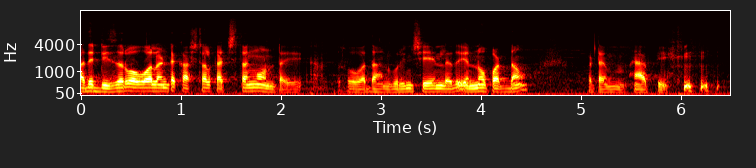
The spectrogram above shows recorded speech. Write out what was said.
అది డిజర్వ్ అవ్వాలంటే కష్టాలు ఖచ్చితంగా ఉంటాయి. సో దాని గురించి ఏం లేదు. ఎన్నో పడ్డాం బట్ ఐఎమ్ హ్యాపీ.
